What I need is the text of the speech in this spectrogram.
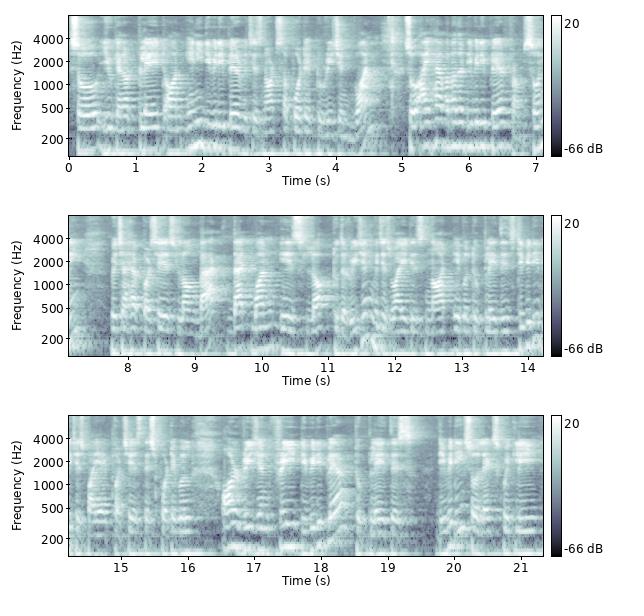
so you cannot play it on any DVD player which is not supported to region 1 so I have another DVD player from Sony which I have purchased long back. That one is locked to the region which is why it is not able to play this DVD which is why I purchased this portable all region free DVD player to play this DVD so let's quickly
